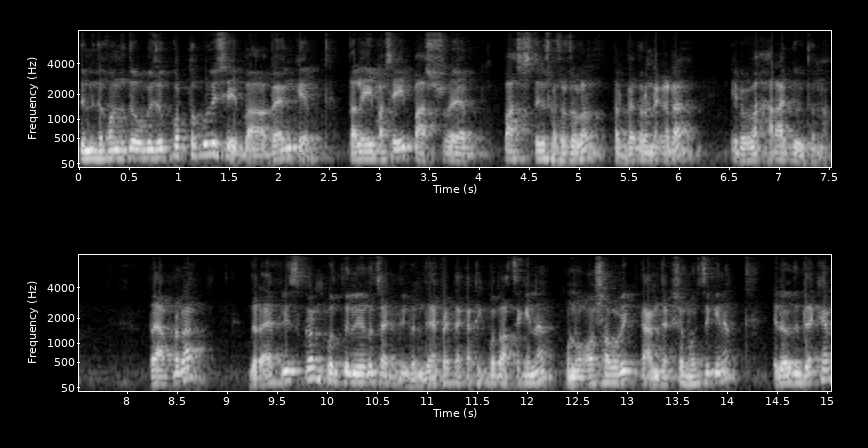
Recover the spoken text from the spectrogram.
তিনি তখন যদি অভিযোগ করতো পুলিশে বা ব্যাংকে তাহলে এই মাসে এই পাঁচশো পাঁচ থেকে ছশো ডলার তার বেতন টাকাটা এভাবে হারাতে হইতো না। তাই আপনারা যারা অ্যাপ ইউজ করেন প্রতিনিয়ত চেক দিবেন। যে অ্যাপের টাকা ঠিকমতো আছে কিনা, কোনো অস্বাভাবিক ট্রানজ্যাকশন হয়েছে কিনা, এটা যদি দেখেন,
